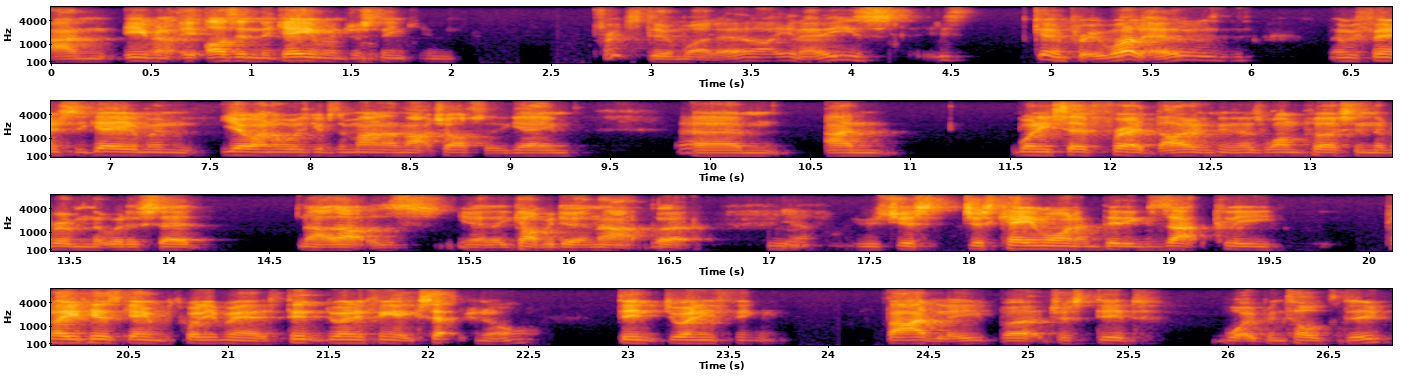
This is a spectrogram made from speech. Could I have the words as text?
and even I was in the game and just thinking, Fred's doing well here. Like, you know, he's he's going pretty well here. Then we finished the game, and Johan always gives a man of the match after the game. Um, and when he said Fred, I don't think there's one person in the room that would have said, "No, that was you know they can't be doing that." But Yeah. he was just just came on and did exactly played his game for 20 minutes. Didn't do anything exceptional. Didn't do anything badly, but just did what he'd been told to do,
